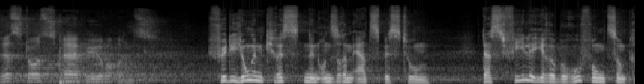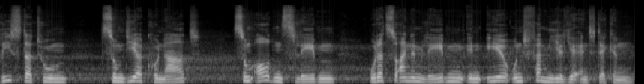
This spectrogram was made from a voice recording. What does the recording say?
Christus, erhöre uns. Für die jungen Christen in unserem Erzbistum, dass viele ihre Berufung zum Priestertum, zum Diakonat, zum Ordensleben oder zu einem Leben in Ehe und Familie entdecken.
